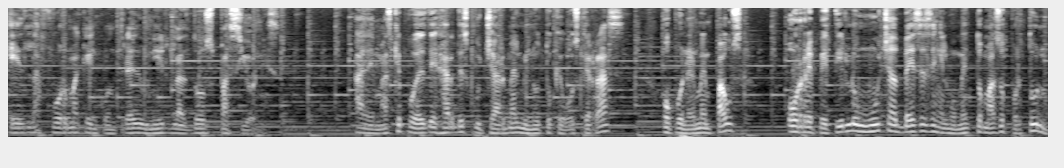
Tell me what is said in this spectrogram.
es la forma que encontré de unir las dos pasiones. Además que puedes dejar de escucharme al minuto que vos querrás, o ponerme en pausa, o repetirlo muchas veces en el momento más oportuno.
